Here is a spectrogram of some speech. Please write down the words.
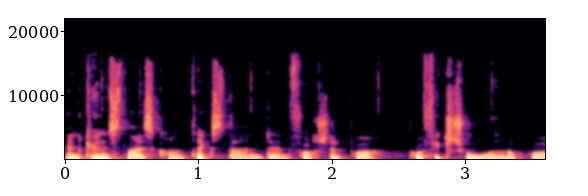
en kunstnerisk kontekst. Da. Det er en forskjell på, på fiksjon og på,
